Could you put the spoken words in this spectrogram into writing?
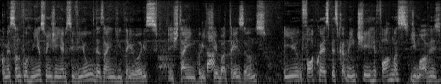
Começando por mim, eu sou engenheiro civil, design de interiores. A gente está em Curitiba tá. há três anos. E o foco é especificamente reformas de imóveis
